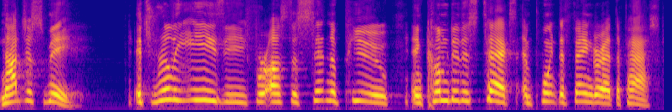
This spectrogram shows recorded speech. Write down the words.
not just me. It's really easy for us to sit in a pew and come to this text and point the finger at the pastor.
